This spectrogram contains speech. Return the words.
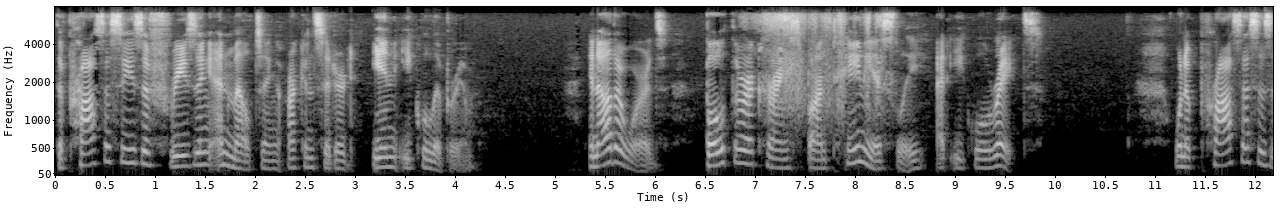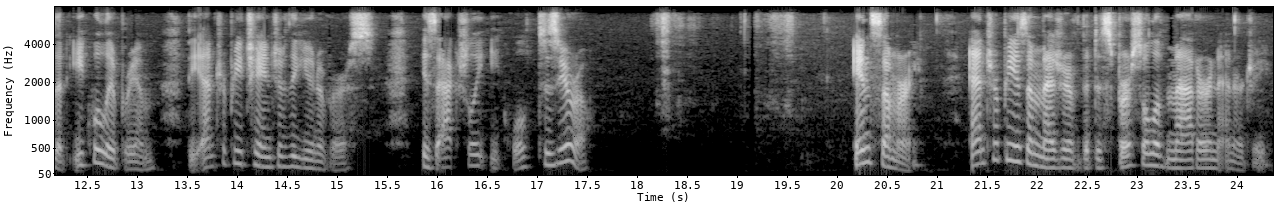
the processes of freezing and melting are considered in equilibrium. In other words, both are occurring spontaneously at equal rates. When a process is at equilibrium, the entropy change of the universe is actually equal to zero. In summary, entropy is a measure of the dispersal of matter and energy,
